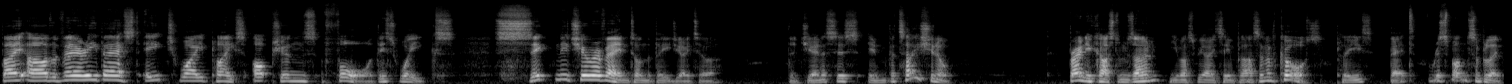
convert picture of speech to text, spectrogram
They are the very best each way place options for this week's signature event on the PGA Tour, the Genesis Invitational. Brand new customs only, you must be 18 plus, and of course, please bet responsibly.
